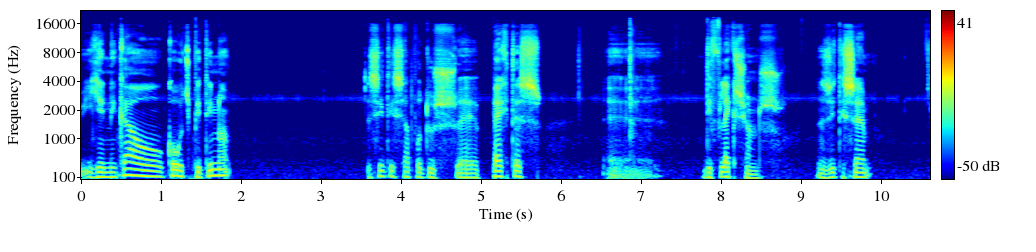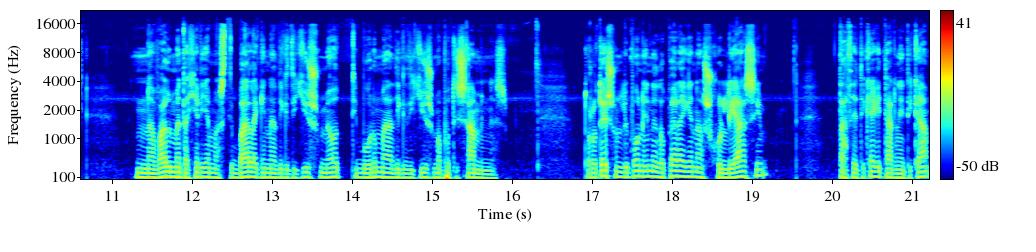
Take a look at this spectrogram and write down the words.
γενικά ο coach Πιτίνο ζήτησε από τους ε, παίχτες ε, deflections ζήτησε να βάλουμε τα χέρια μας στην μπάλα και να διεκδικήσουμε ό,τι μπορούμε να διεκδικήσουμε από τις άμυνες. Το rotation λοιπόν είναι εδώ πέρα για να σχολιάσει τα θετικά και τα αρνητικά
